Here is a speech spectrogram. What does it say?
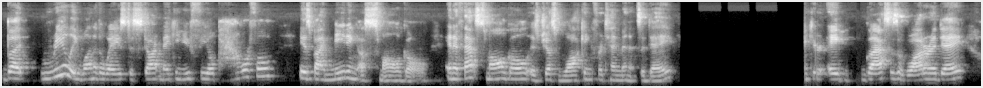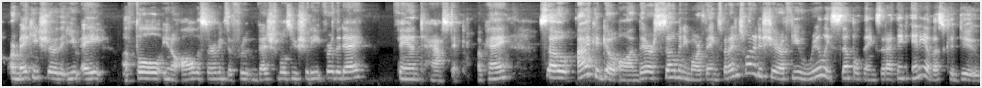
But really, one of the ways to start making you feel powerful is by meeting a small goal. And if that small goal is just walking for 10 minutes a day, drink your eight glasses of water a day or making sure that you ate a full, you know, all the servings of fruit and vegetables you should eat for the day, fantastic. Okay. So I could go on. There are so many more things, but I just wanted to share a few really simple things that I think any of us could do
